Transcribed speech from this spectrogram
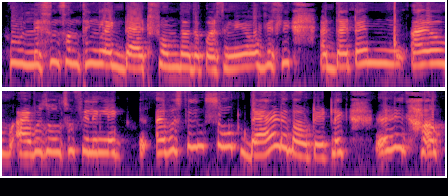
who listens something like that from the other person. You know, obviously at that time i i was also feeling like i was feeling so bad about it. Like uh, how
